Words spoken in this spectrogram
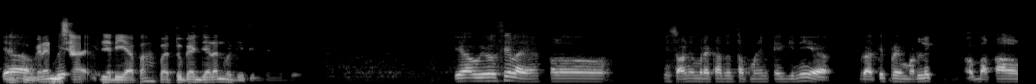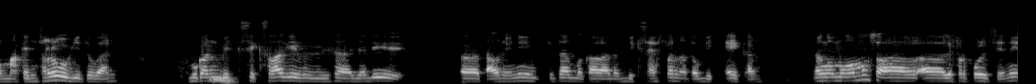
Ya, kemungkinan bisa jadi apa batu ganjalan bagi tim-tim gede. ya will see lah ya. Kalau misalnya mereka tetap main kayak gini ya berarti Premier League bakal makin seru gitu kan. Bukan Hmm. Big Six lagi bisa jadi uh, tahun ini kita bakal ada Big Seven atau Big Eight kan. Nah ngomong-ngomong soal uh, Liverpool di sini,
